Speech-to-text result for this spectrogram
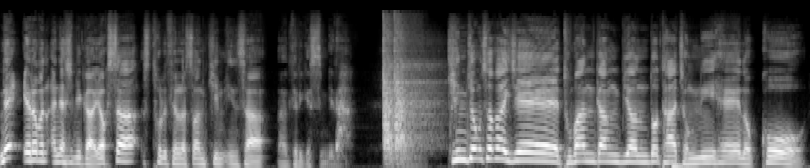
네, 여러분 안녕하십니까. 역사 스토리텔러 썬김 인사드리겠습니다. 김종서가 이제 두만강변도 다 정리해 놓고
